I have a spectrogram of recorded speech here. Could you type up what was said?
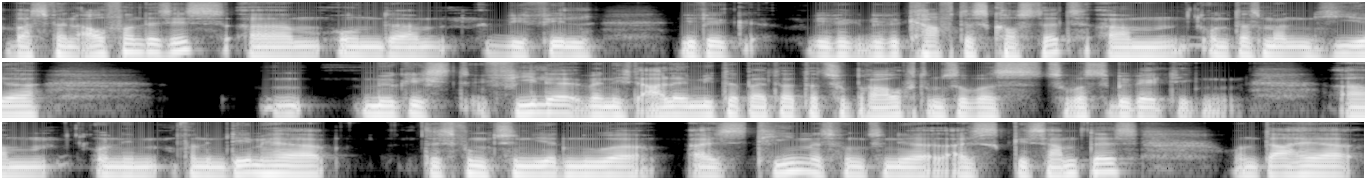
was für ein Aufwand es ist ähm, und ähm, wie viel, wie viel, wie viel, wie viel Kraft das kostet ähm, und dass man hier möglichst viele, wenn nicht alle Mitarbeiter dazu braucht, um sowas, sowas zu bewältigen. Ähm, und im, von dem her, das funktioniert nur als Team, es funktioniert als Gesamtes und daher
